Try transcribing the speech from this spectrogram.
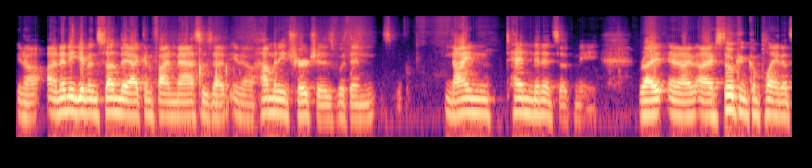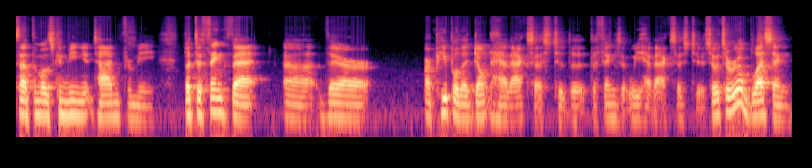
you know on any given sunday i can find masses at you know how many churches within nine ten minutes of me right? And I, I still can complain it's not the most convenient time for me. But to think that uh, there are people that don't have access to the the things that we have access to. So it's a real blessing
